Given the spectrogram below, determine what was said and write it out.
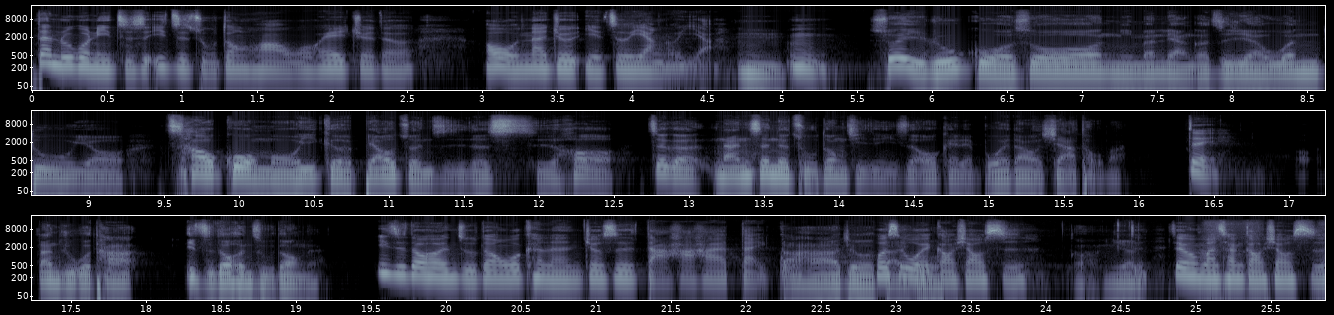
但如果你只是一直主动的话，我会觉得哦，那就也这样而已啊。嗯，嗯，所以如果说你们两个之间的温度有超过某一个标准值的时候，这个男生的主动其实你是 OK 的，不会到下头嘛。对，但如果他一直都很主动呢，一直都很主动，我可能就是打哈哈带过，打哈就或是我会带过搞消失。哦，你要对，这我蛮常搞消失。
